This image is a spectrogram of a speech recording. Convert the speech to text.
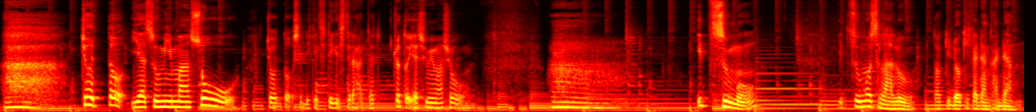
Ah, coto yasumi maso. Coto sedikit-sedikit istirahat. Coto yasumi maso. Ah. Itsumo. Itsumo selalu. Tokidoki kadang-kadang.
